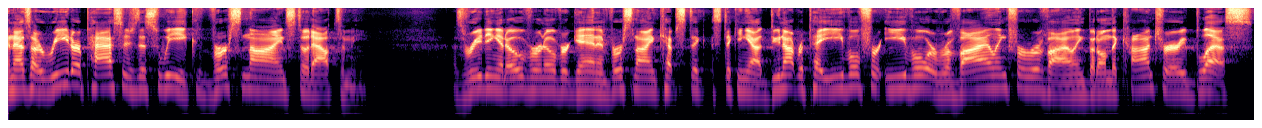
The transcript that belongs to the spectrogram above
And as I read our passage this week, verse 9 stood out to me. I was reading it over and over again, and verse 9 kept stick, sticking out. Do not repay evil for evil or reviling for reviling, but on the contrary, bless.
